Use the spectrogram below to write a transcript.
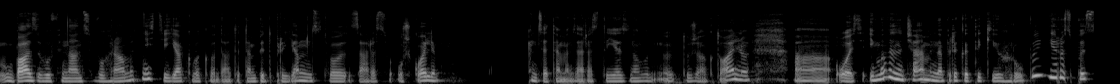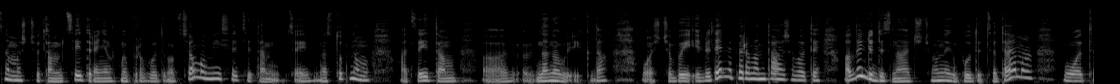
базову фінансову грамотність, і як викладати там підприємництво зараз у школі. Ця тема зараз стає знову ну, дуже актуальною. А, ось, і ми визначаємо, наприклад, такі групи і розписуємо, що там цей тренінг ми проводимо в цьому місяці, там цей в наступному, а цей там на новий рік. Да? Ось, щоб і людей не перевантажувати, але люди знають, що у них буде ця тема. От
